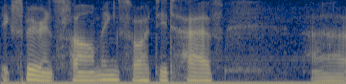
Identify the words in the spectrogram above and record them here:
experience farming so I did have uh,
